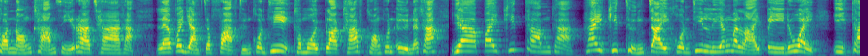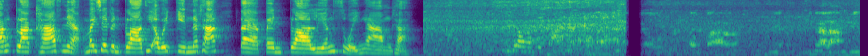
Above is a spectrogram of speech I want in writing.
ธรหนองขามศรีราชาค่ะ แล้วก็อยากจะฝากถึงคนที่ขโมยปลาคาร์ฟของคนอื่นนะคะ อย่าไปคิดทำค่ะ ให้คิดถึงใจคนที่เลี้ยงมาหลายปีด้วย อีกทั้งปลาคาร์ฟเนี่ยไม่ใช่เป็นปลาที่เอาไว้กินนะคะ แต่เป็นปลาเลี้ยงสวยงามค่ะเอาเปลาเนี่ยที่หน้าร้านนี้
